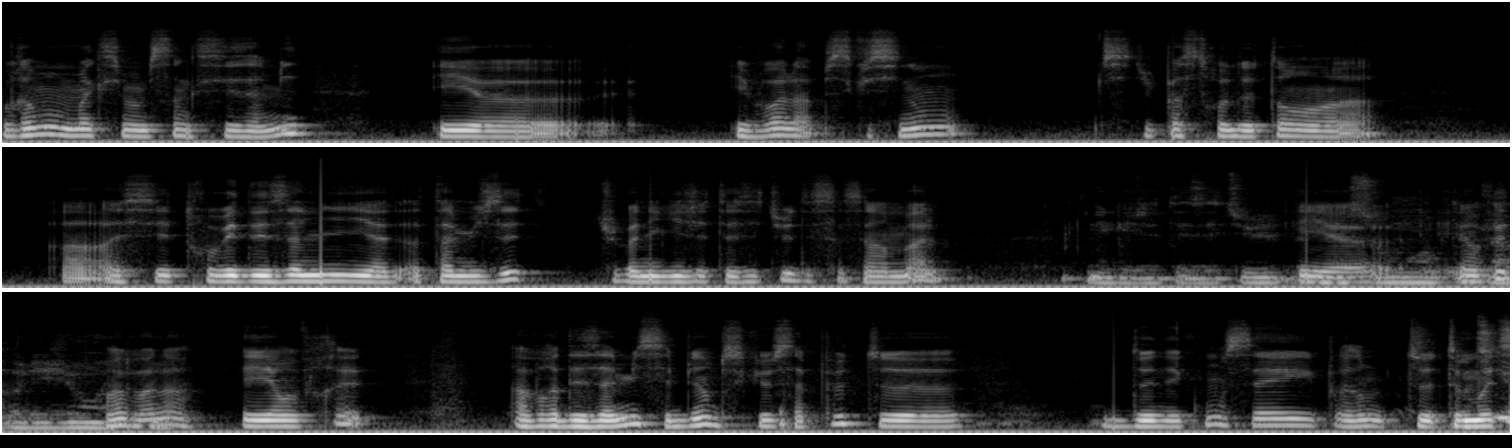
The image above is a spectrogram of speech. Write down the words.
vraiment au maximum 5-6 amis. Et, euh, et voilà, parce que sinon, si tu passes trop de temps à, à essayer de trouver des amis, à, à t'amuser, tu vas négliger tes études et ça c'est un mal. Négliger tes études, Et, euh, sûrement, et peut-être en fait- la religion. et Ouais, tout. voilà. Et en vrai, avoir des amis, c'est bien parce que ça peut te donner conseil, par exemple, te, te Motive,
